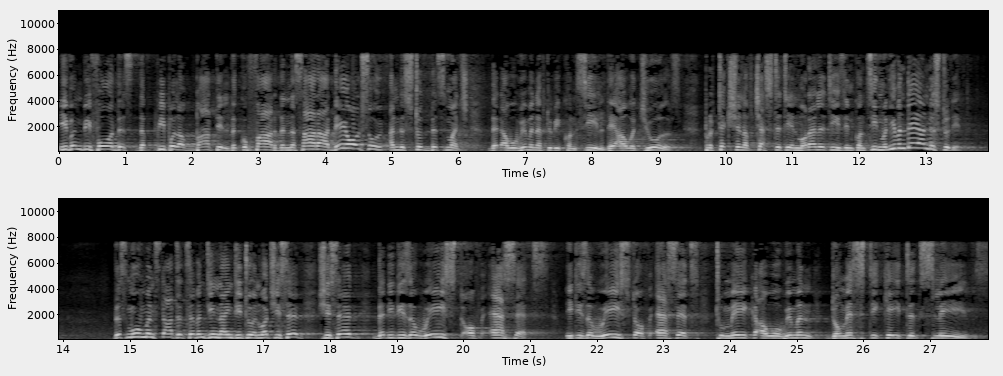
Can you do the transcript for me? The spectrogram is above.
even before this, the people of Batil, the Kuffar, the Nasara, they also understood this much, that our women have to be concealed. They are our jewels. Protection of chastity and morality is in concealment. Even they understood it. This movement started 1792 and what she said, she said that it is a waste of assets. It is a waste of assets to make our women domesticated slaves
